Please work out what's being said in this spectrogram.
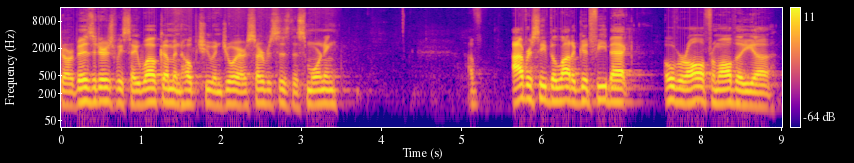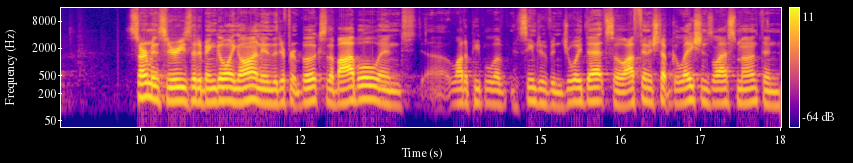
To our visitors, we say welcome and hope you enjoy our services this morning. I've, I've received a lot of good feedback overall from all the uh, sermon series that have been going on in the different books of the Bible, and uh, a lot of people have, seem to have enjoyed that. So I finished up Galatians last month, and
